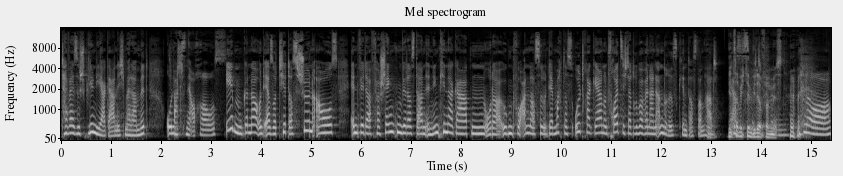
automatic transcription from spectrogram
Teilweise spielen die ja gar nicht mehr damit. Und Wachsen ja auch raus. Eben, genau. Und er sortiert das schön aus. Entweder verschenken wir das dann in den Kindergarten oder irgendwo anders. Und der macht das ultra gern und freut sich darüber, wenn ein anderes Kind das dann hat. Jetzt Ja, habe ich den wieder vermisst. Oh,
